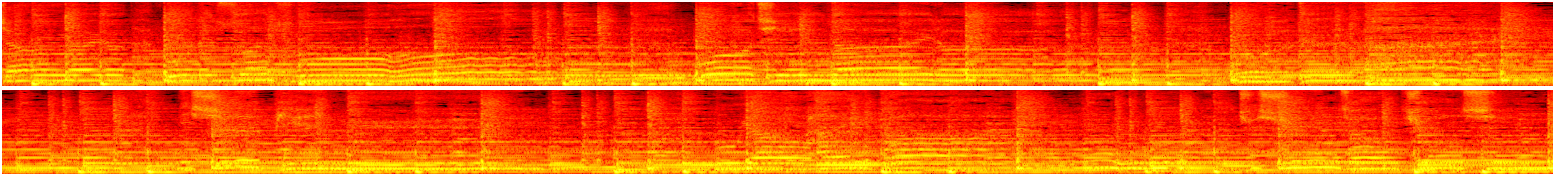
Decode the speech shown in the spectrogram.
相爱的不能算错，我亲爱。的，我的爱。你是片雨，不要害怕，去寻找全新的。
